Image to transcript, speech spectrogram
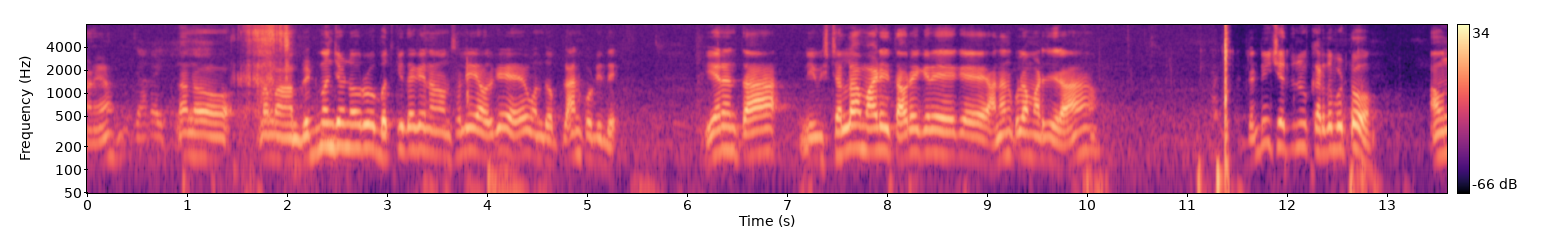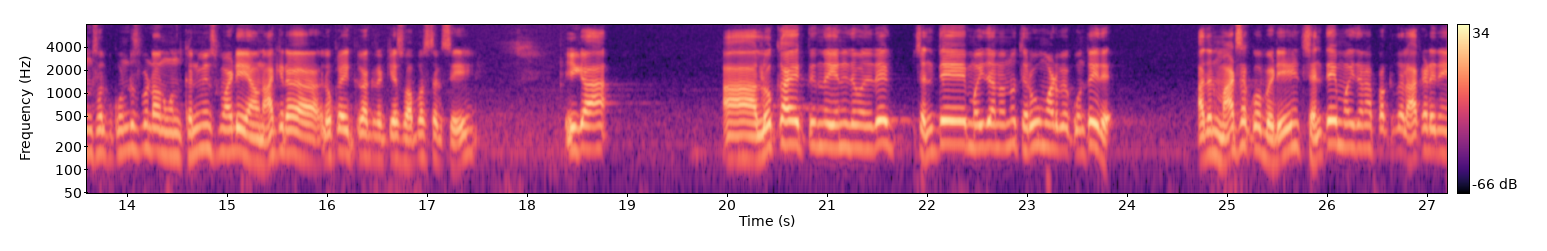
ಅಣ್ಣಯ್ಯ. ನಾನು ನಮ್ಮ ಬ್ರಿಡ್ ಮಂಜಣ್ಣವರು ಬದುಕಿದಾಗ ನಾನು ಒಂದ್ಸಲಿ ಅವ್ರಿಗೆ ಒಂದು ಪ್ಲಾನ್ ಕೊಟ್ಟಿದ್ದೆ. ಏನಂತ ನೀವು ಇಷ್ಟೆಲ್ಲ ಮಾಡಿ ತಾವರೆಕೆರೆಗೆ ಅನಾನುಕೂಲ ಮಾಡಿದ್ದೀರಾ ದಂಡಿ ಕ್ಷೇತ್ರನೂ ಕರೆದುಬಿಟ್ಟು ಅವ್ನು ಸ್ವಲ್ಪ ಕುಂಡಿಸ್ಬಿಟ್ಟು ಅವ್ನಿಗೊಂದು ಕನ್ವಿನ್ಸ್ ಮಾಡಿ ಅವ್ನು ಹಾಕಿರೋ ಲೋಕಾಯುಕ್ತ ಹಾಕಿರೋ ಕೇಸ್ ವಾಪಸ್ ತೆಗಿಸಿ. ಈಗ ಆ ಲೋಕಾಯುಕ್ತದಿಂದ ಏನಿದೆ ಬಂದಿದೆ, ಸಂತೆ ಮೈದಾನವನ್ನು ತೆರವು ಮಾಡಬೇಕು ಅಂತ ಇದೆ. ಅದನ್ನು ಮಾಡ್ಸಕ್ಕೆ ಹೋಗಬೇಡಿ. ಸಂತೆ ಮೈದಾನ ಪಕ್ಕದಲ್ಲಿ ಆ ಕಡೆನೇ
